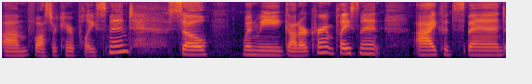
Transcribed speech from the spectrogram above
um, foster care placement. So when we got our current placement, I could spend,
